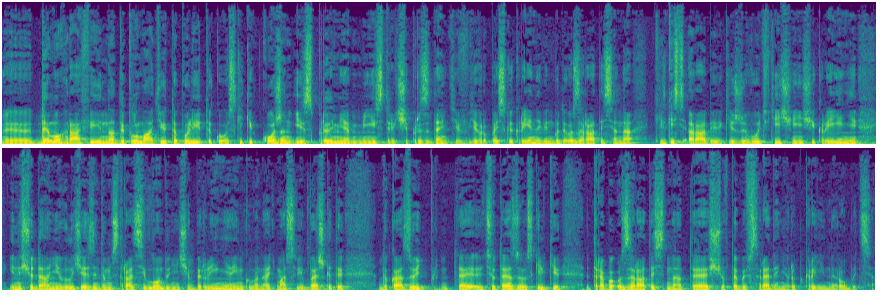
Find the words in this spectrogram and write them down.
Е, Демографії на дипломатію та політику, оскільки кожен із прем'єр-міністрів чи президентів європейської країни він буде озиратися на кількість арабів, які живуть в тій чи іншій країні, і нещодавні величезні демонстрації в Лондоні чи Берліні, а інколи навіть масові бешкети доказують цю тезу, оскільки треба озиратись на те, що в тебе всередині країни робиться.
